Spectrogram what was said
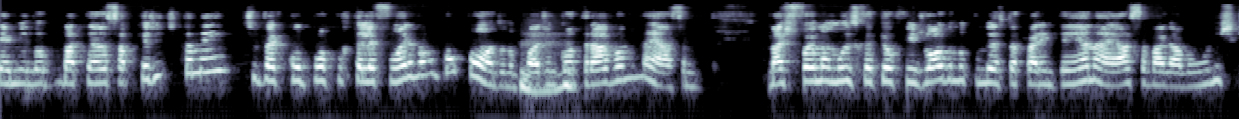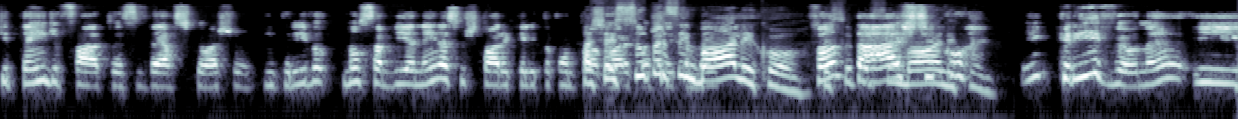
terminou batendo só porque a gente também tiver que compor por telefone, vamos compondo, não pode encontrar, vamos nessa. Mas foi uma música que eu fiz logo no começo da quarentena, essa Vagalumes, que tem de fato esse verso que eu acho incrível. Não sabia nem dessa história que ele tá contando achei agora. Super achei simbólico. Fantástico. Super simbólico incrível, né? E,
